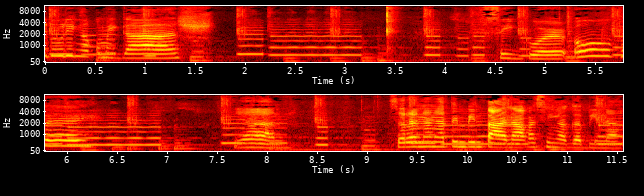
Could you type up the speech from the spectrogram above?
naduling ako. my gosh. Sigur. Okay. Yan. Sara na natin bintana kasi nga gabi na.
